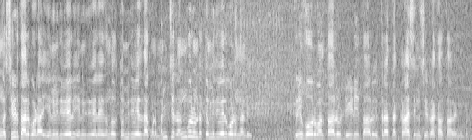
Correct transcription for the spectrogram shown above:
ఇంకా సీడ్ తాలు కూడా ఎనిమిది వేలు ఎనిమిది వేల ఐదు వందలు తొమ్మిది వేలు దాకా ఉంటాయి మంచి రంగులు ఉంటే తొమ్మిది వేలు కూడా ఉందండి. త్రీ ఫోర్ వన్ తాలు డీడీ తాలు ఇతరత్ర క్రాసింగ్ సీడ్ రకాల తాళండి కూడా.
